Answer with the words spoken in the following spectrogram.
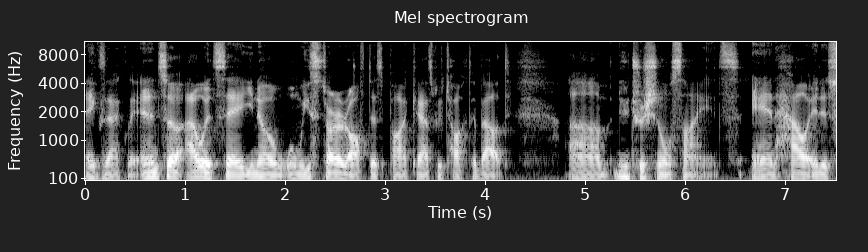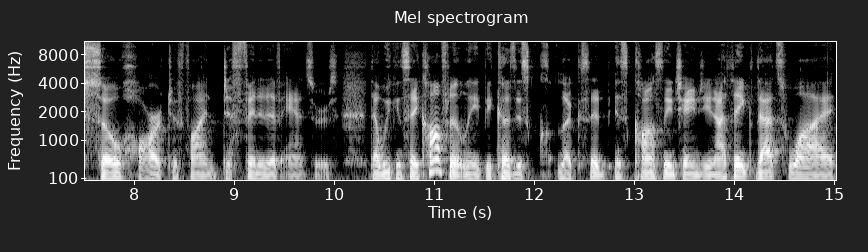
exactly. And so I would say, you know, when we started off this podcast, we talked about um, nutritional science and how it is so hard to find definitive answers that we can say confidently because it's, like I said, it's constantly changing. I think that's why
